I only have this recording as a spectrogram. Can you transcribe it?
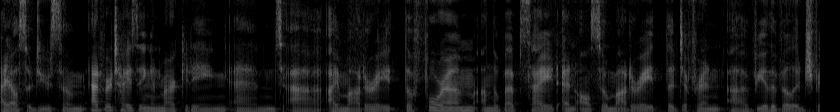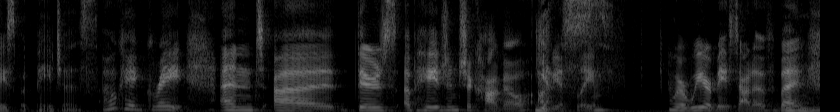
I also do some advertising and marketing, and uh, I moderate the forum on the website and also moderate the different uh, Via the Village Facebook pages. Okay, great. And uh, there's a page in Chicago, Yes. obviously. Where we are based out of, but Mm-hmm.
